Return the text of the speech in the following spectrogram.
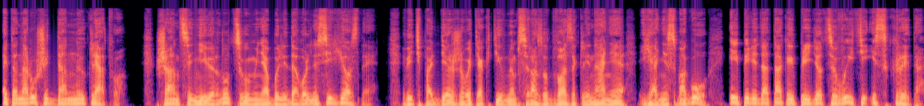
это нарушить данную клятву. Шансы не вернуться у меня были довольно серьезные. Ведь поддерживать активным сразу два заклинания я не смогу, и перед атакой придется выйти из скрыта.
